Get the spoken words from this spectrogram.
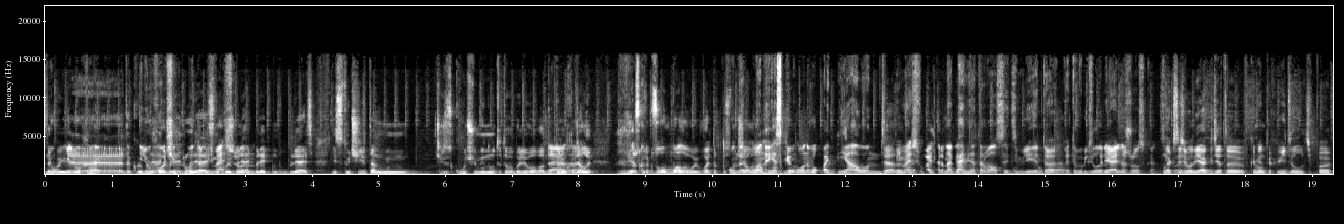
Ну, такой... Илюха- «Э, такой, Илюха блядь, очень блядь, круто, блядь», понимаешь, такой, блядь, он- блядь, ну, блядь, и стучит там через кучу минут этого болевого, а Да, тут Илюха да. взял и резко так заломал его, и Вальтер Он, постучал. и он там, резко, он его поднял, он, Да, да, понимаешь, да. Вальтер ногами оторвался от земли. Это, Да. это выглядело реально жестко. Да, Типа, кстати, вот я где-то в комментах видел, типа,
